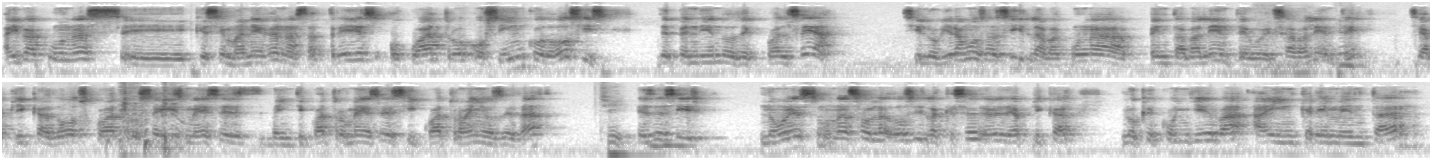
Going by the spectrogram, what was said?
Hay vacunas eh, que se manejan hasta tres o cuatro o cinco dosis, dependiendo de cuál sea. Si lo viéramos así, la vacuna pentavalente o hexavalente se aplica dos, cuatro, seis meses, 24 meses y cuatro años de edad. Es decir, no es una sola dosis la que se debe de aplicar, lo que conlleva a incrementar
